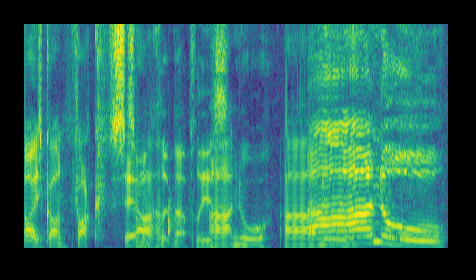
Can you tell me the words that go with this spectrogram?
Oh, he's gone. Fuck. Say, Someone ah, clip that, please. Ah, no. Ah, Ah, no. no.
